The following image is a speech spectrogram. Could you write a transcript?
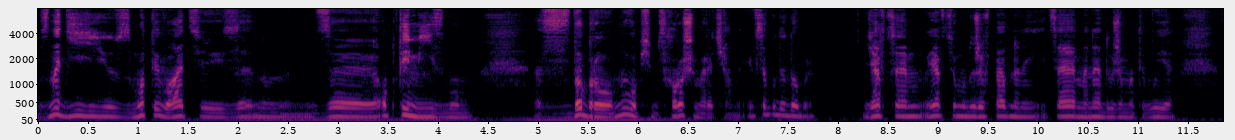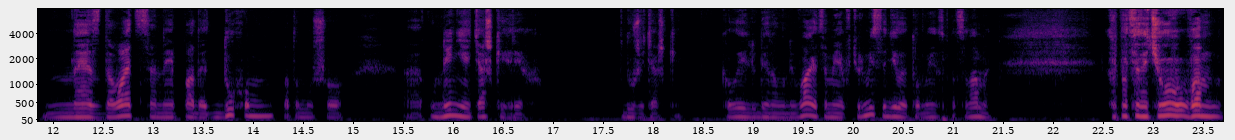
з надією, з мотивацією, з, ну, з оптимізмом, з добром, ну, в общем, з хорошими речами. І все буде добре. Я в, цьому, я в цьому дуже впевнений, і це мене дуже мотивує не здаватися, не падати духом, тому що е, униння тяжкий гріх. Дуже тяжкий. Коли людина униває, це ми як в тюрмі сиділи, то ми з пацанами. Пацани, чого вам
